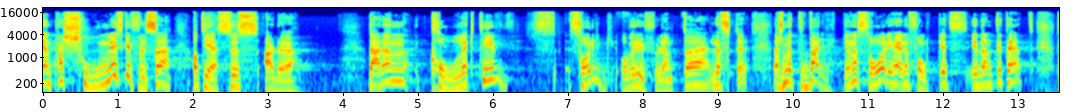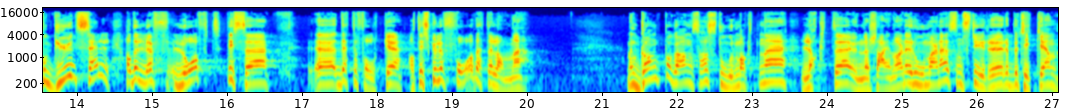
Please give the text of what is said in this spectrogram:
en personlig skuffelse at Jesus er død. Det er en kollektiv sorg over ufullendte løfter. Det er som et verkende sår i hele folkets identitet. For Gud selv hadde lovt disse, eh, dette folket at de skulle få dette landet. Men gang på gang så har stormaktene lagt det under seg. Nå er det romerne som styrer butikken.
